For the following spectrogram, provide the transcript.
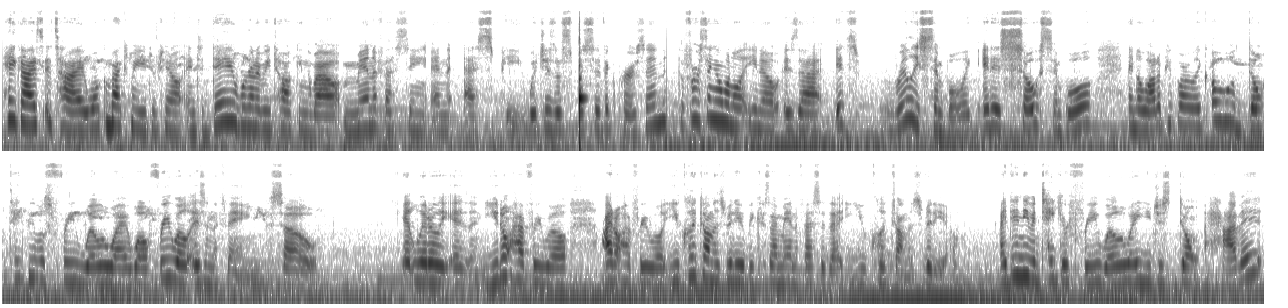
Hey guys, it's Hi. Welcome back to my YouTube channel and today we're going to be talking about manifesting an SP, which is a specific person. The first thing I want to let you know is that it's really simple. Like it is so simple and a lot of people are like, "Oh, well, don't take people's free will away." Well, free will isn't a thing. So it literally isn't. You don't have free will. I don't have free will. You clicked on this video because I manifested that you clicked on this video. I didn't even take your free will away, you just don't have it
